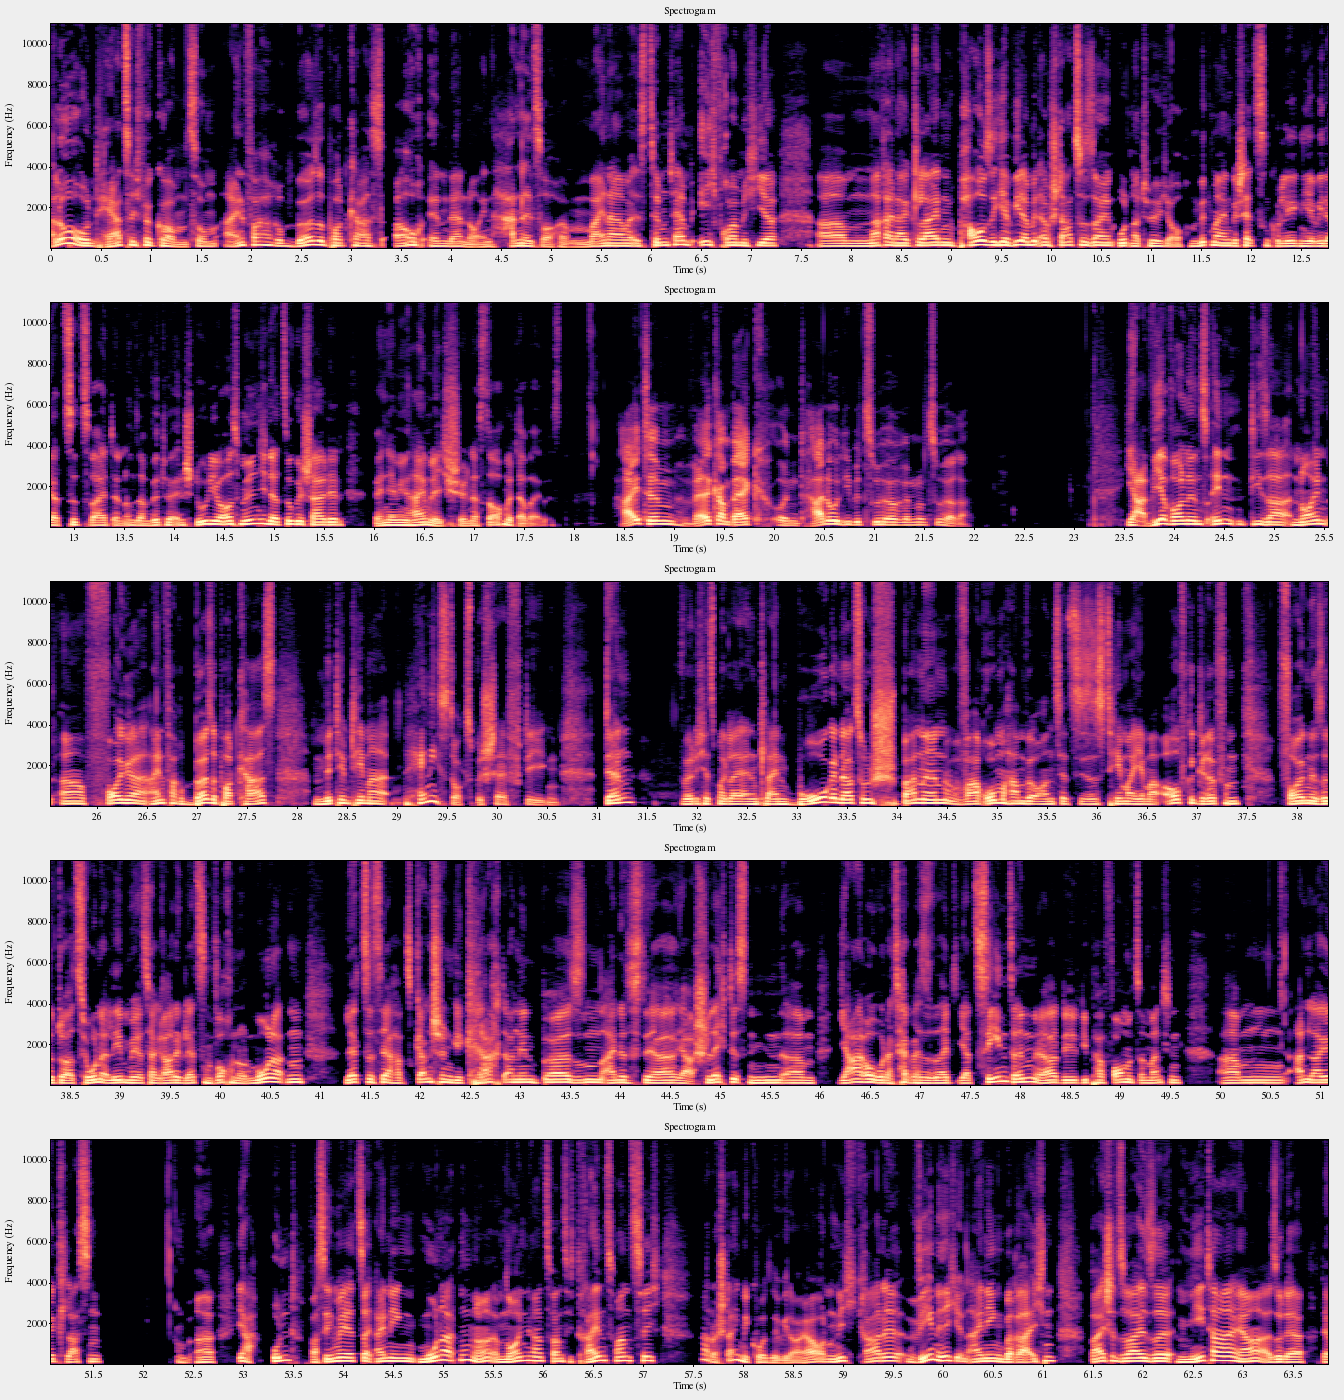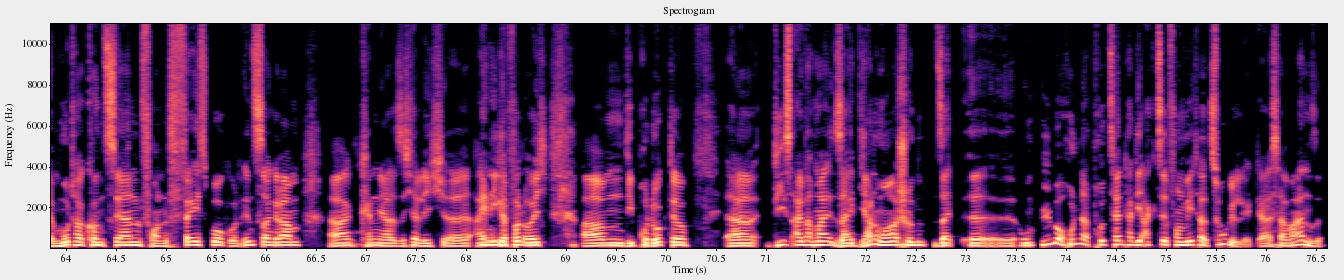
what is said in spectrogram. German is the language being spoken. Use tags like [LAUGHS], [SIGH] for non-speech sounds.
Hallo und herzlich willkommen zum Einfache Börse Podcast, auch in der neuen Handelswoche. Mein Name ist Tim Temp. Ich freue mich hier ähm, nach einer kleinen Pause hier wieder mit am Start zu sein und natürlich auch mit meinem geschätzten Kollegen hier wieder zu zweit in unserem virtuellen Studio aus München dazugeschaltet. Benjamin Heimlich, schön, dass du auch mit dabei bist. Hi Tim, welcome back und hallo liebe Zuhörerinnen und Zuhörer. Ja, wir wollen uns in dieser neuen äh, Folge einfach Börse Podcast mit dem Thema Penny Stocks beschäftigen. Denn würde ich jetzt mal gleich einen kleinen Bogen dazu spannen. Warum haben wir uns jetzt dieses Thema hier mal aufgegriffen? Folgende Situation erleben wir jetzt ja gerade die letzten Wochen und Monaten. Letztes Jahr hat es ganz schön gekracht an den Börsen. Eines der ja, schlechtesten ähm, Jahre oder [LAUGHS] teilweise seit Jahrzehnten, ja, die, die Performance in manchen ähm, Anlageklassen. Äh, ja, und was sehen wir jetzt seit einigen Monaten, ne, im neuen Jahr 2023? Ja, da steigen die Kurse wieder, ja, und nicht gerade wenig in einigen Bereichen. Beispielsweise Meta, ja, also der, der Mutterkonzern von Facebook und Instagram, ja, kennen ja sicherlich äh, einige von euch ähm, die Produkte. Äh, die ist einfach mal seit Januar schon seit äh, um über 100 Prozent hat die Aktie von Meta zugelegt. Ja, ist ja Wahnsinn.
